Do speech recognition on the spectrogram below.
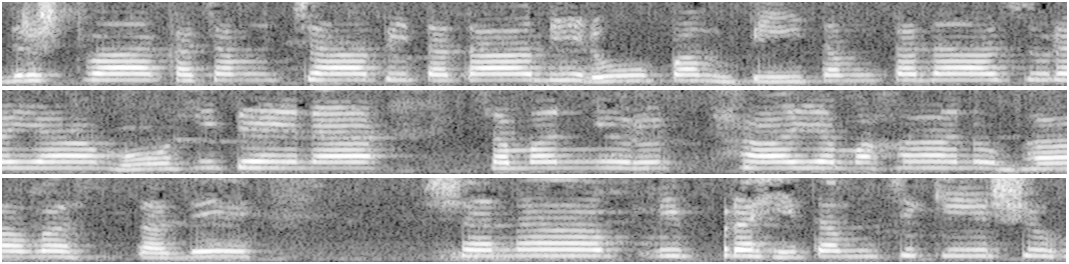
दृष्ट्वा कचं चापि तथाभिरूपं पीतं तदा सुरया मोहितेन समन्युरुत्थाय महानुभावस्तदेशनविप्रहितं चिकीर्षुः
